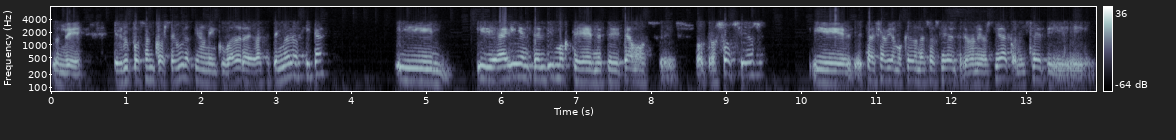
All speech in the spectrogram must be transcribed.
donde el grupo Sancor Seguros tiene una incubadora de base tecnológica y, de ahí entendimos que necesitamos eh, otros socios y ya habíamos creado una sociedad entre la universidad, CONICET y,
